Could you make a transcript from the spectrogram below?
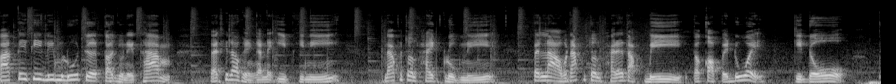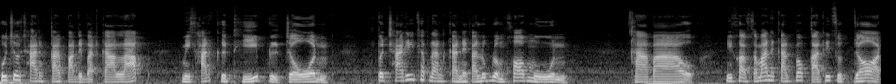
ปาร์ตี้ที่ริมรู้เจอตอนอยู่ในถ้ำและที่เราเห็นกันใน EP นี้ นักผจญภัยกลุ่มนี้ เป็นเหล่านักผจญภัยระดับ B ประกอบไปด้วยกิโด ผู้เชี่ยวชาญการปฏิบัติการลับ มีคัสคือทีฟหรือโจรเป็นชายที่ชำนาญการในการรวบรวมข้อมูล คาบาว มีความสามารถในการป้องกันที่สุดยอด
